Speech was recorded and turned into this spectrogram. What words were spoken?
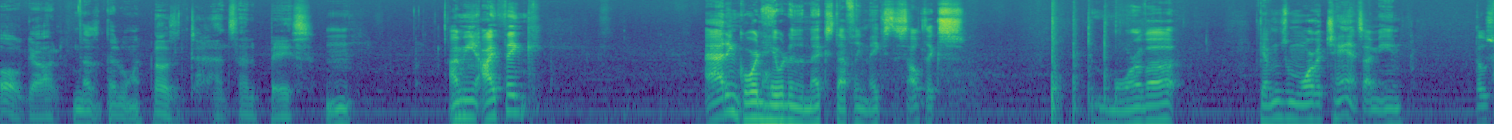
Oh God, That's a good one. that was intense. That bass. Mm. I mean, I think adding Gordon Hayward in the mix definitely makes the Celtics more of a give them some more of a chance. I mean, those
